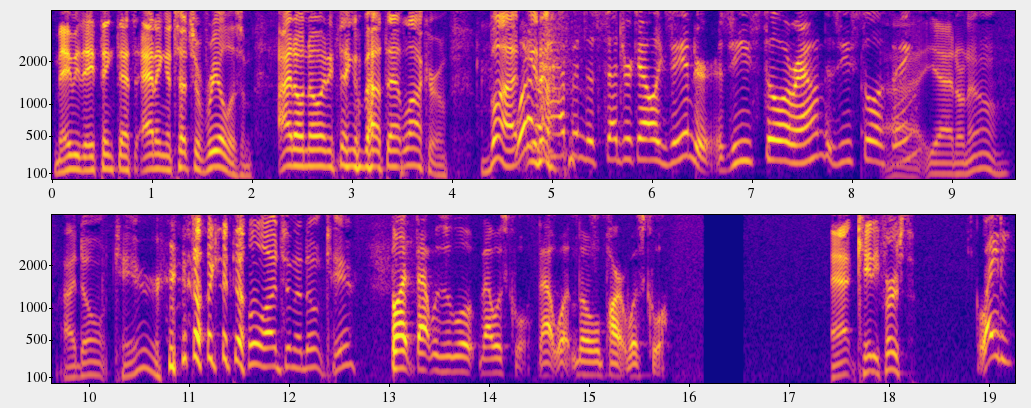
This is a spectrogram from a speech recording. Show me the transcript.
maybe they think that's adding a touch of realism. I don't know anything about that locker room, but Whatever you know, happened to Cedric Alexander? Is he still around? Is he still a thing? uh, yeah, I don't know. I don't care. like I don't watch and I don't care. but that was a little. That was cool. That what little part was cool. At Katie first Lady.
